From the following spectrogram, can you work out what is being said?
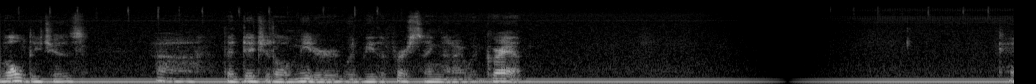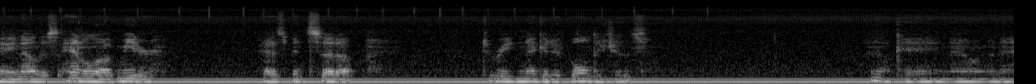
voltages, uh, the digital meter would be the first thing that I would grab. Okay, now this analog meter has been set up to read negative voltages. Okay, now I'm going to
